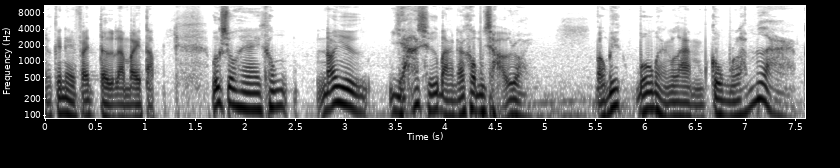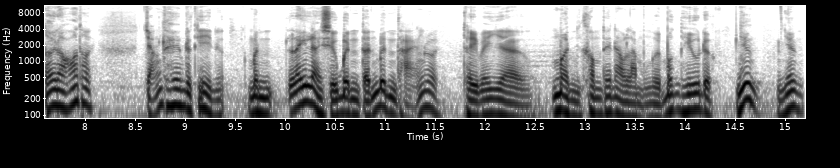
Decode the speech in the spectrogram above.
rồi cái này phải tự làm bài tập. Bước số 2 không, nói như giả sử bạn đã không sợ rồi. Bạn biết bố bạn làm cùng lắm là tới đó thôi. Chẳng thêm được cái gì nữa. Mình lấy lại sự bình tĩnh, bình thản rồi. Thì bây giờ mình không thể nào làm một người bất hiếu được. Nhưng nhưng,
